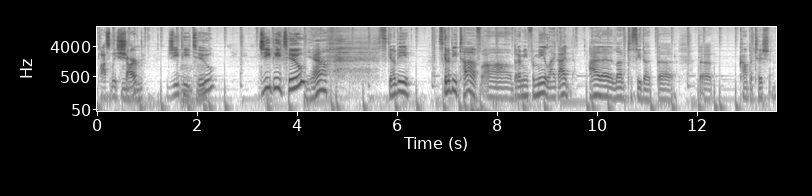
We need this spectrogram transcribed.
possibly Sharpe, GP2. GP2? Yeah, it's gonna be it's gonna be tough. Uh, but I mean, for me, like I I love to see the the the competition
